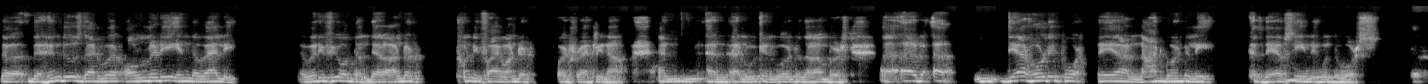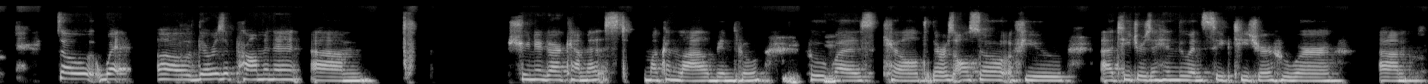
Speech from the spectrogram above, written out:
the the hindus that were already in the valley very few of them there are under 2500 quite frankly now. And and and we can go into the numbers. Uh, uh, uh they are holding port they are not going to leave because they have seen even the worst. So when Oh, there was a prominent um, Srinagar chemist, Makhan Lal Bindru, who mm-hmm. was killed. There was also a few uh, teachers, a Hindu and Sikh teacher, who were um,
